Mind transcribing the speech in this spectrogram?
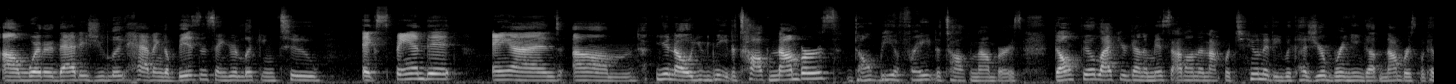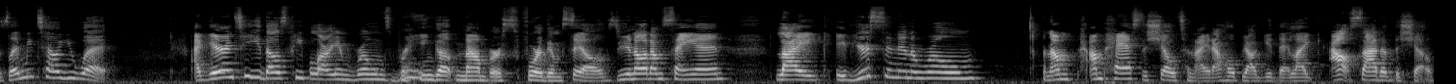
um, whether that is you look, having a business and you're looking to expand it and um, you know you need to talk numbers don't be afraid to talk numbers don't feel like you're going to miss out on an opportunity because you're bringing up numbers because let me tell you what i guarantee you those people are in rooms bringing up numbers for themselves you know what i'm saying like if you're sitting in a room and I'm I'm past the show tonight. I hope y'all get that. Like outside of the show.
